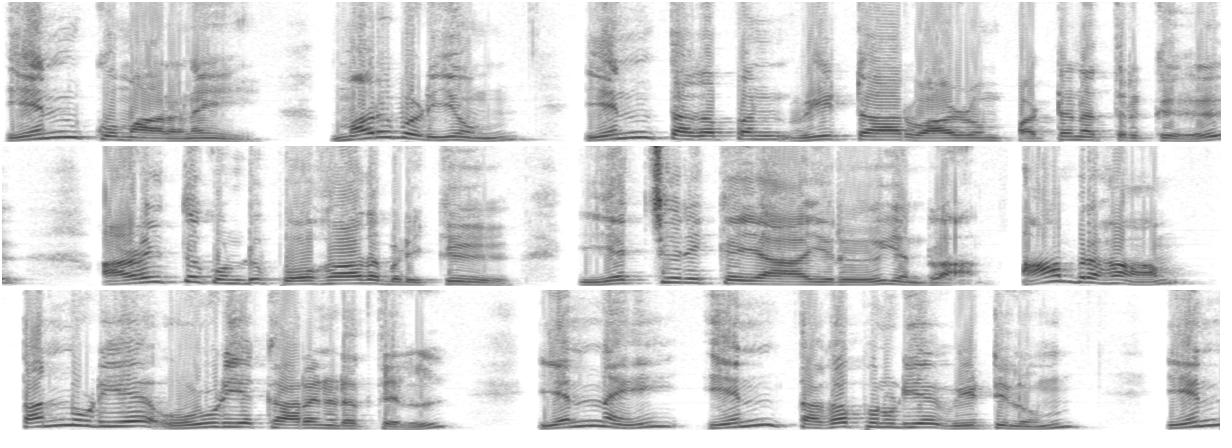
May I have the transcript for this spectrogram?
என் குமாரனை மறுபடியும் என் தகப்பன் வீட்டார் வாழும் பட்டணத்திற்கு அழைத்து கொண்டு போகாதபடிக்கு எச்சரிக்கையாயிரு என்றான். ஆப்ரஹாம் தன்னுடைய ஊழியக்காரனிடத்தில் என்னை என் தகப்பனுடைய வீட்டிலும் என்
